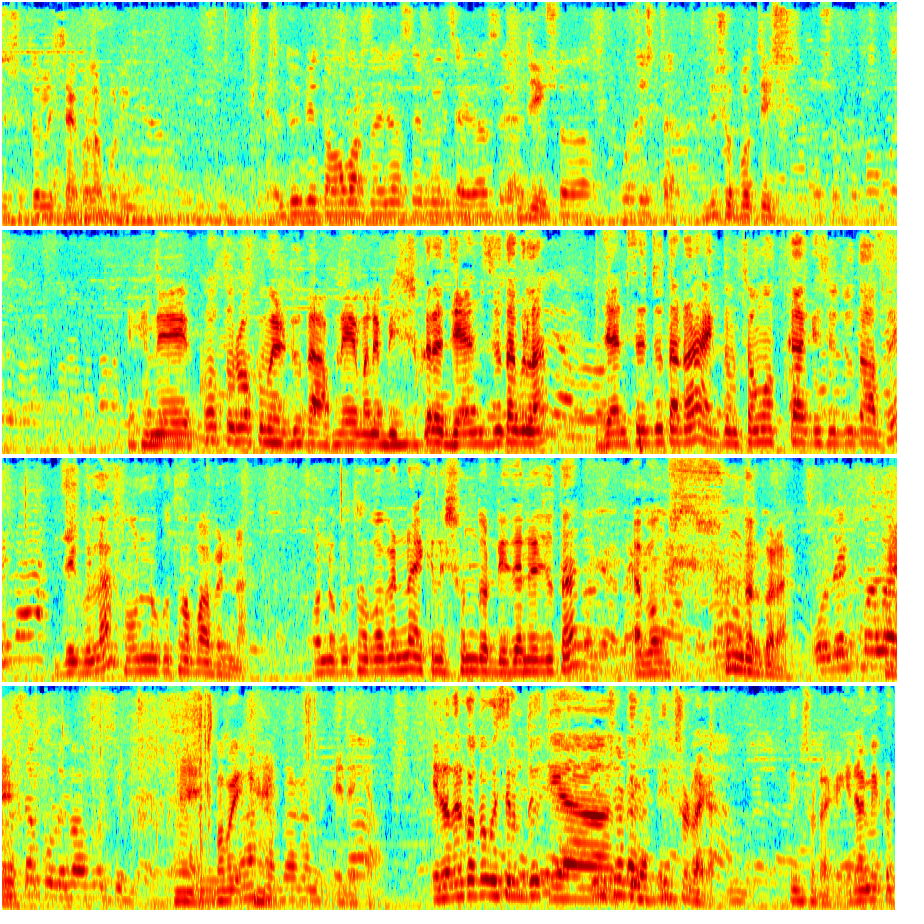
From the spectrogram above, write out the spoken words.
দুশো চল্লিশ টাকা গোলাপুরি দুই ওভার সাইজ আছে মিল সাইজ আছে টাকা। এখানে কত রকমের জুতা? আপনি মানে বিশেষ করে জেন্টস জুতাগুলা জেন্টসের জুতাটা একদম চমৎকার কিছু জুতা আছে যেগুলা অন্য কোথাও পাবেন না। অন্য কোথাও পাবেন না এখানে সুন্দর ডিজাইনের জুতা এবং সুন্দর করা। হ্যাঁ। হ্যাঁ বাবা হ্যাঁ এই দেখেন। এটাদের কত কইছিলাম? তিনশো টাকা। তিনশো টাকা। তিনশো টাকা। এটা আমি একটা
